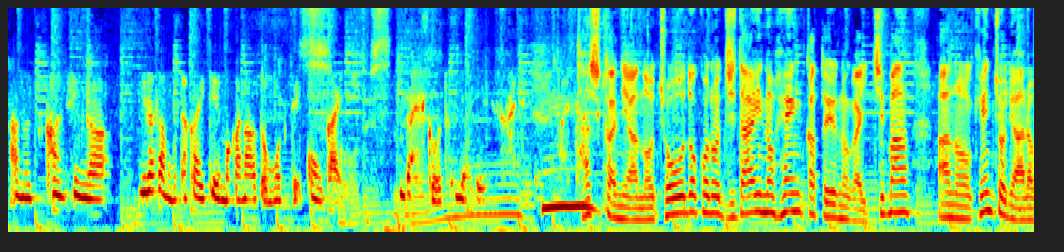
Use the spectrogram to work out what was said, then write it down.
あの関心が皆さんも高いテーマかなと思って今回、東区を取り上げさせていただきました確かにあのちょうどこの時代の変化というのが一番あの顕著に現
